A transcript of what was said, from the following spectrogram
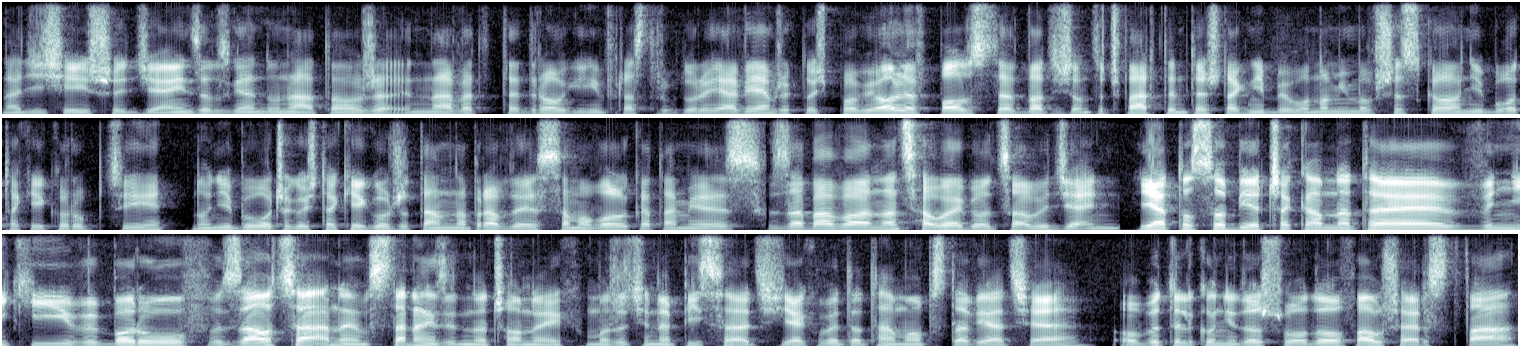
Na dzisiejszy dzień, ze względu na to, że nawet te drogi, infrastruktury, ja wiem, że ktoś powie, ale w Polsce w 2004 też tak nie było. No mimo wszystko nie było takiej korupcji, no nie było czegoś takiego, że tam naprawdę jest samowolka, tam jest zabawa na całego, cały dzień. Ja to sobie czekam na te wyniki wyborów za oceanem w Stanach Zjednoczonych. Możecie napisać, jak wy to tam obstawiacie, oby tylko nie doszło do fałszerstwa.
